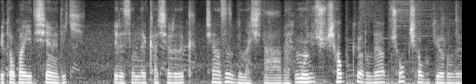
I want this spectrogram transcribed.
bir topa yetişemedik. Birisini de kaçırdık. Şanssız bir maçtı abi. Oyuncu şu çabuk yoruluyor abi. Çok çabuk yoruluyor.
